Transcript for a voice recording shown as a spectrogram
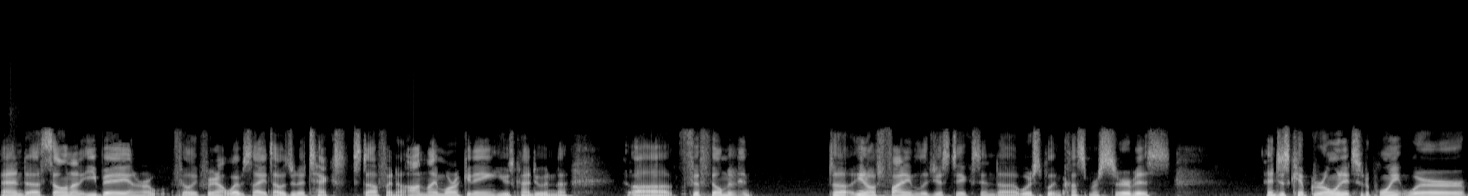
and uh, selling on eBay and our figuring out websites. I was doing the tech stuff and online marketing. He was kind of doing the uh, fulfillment uh, you know, finding logistics and uh, we're splitting customer service and just kept growing it to the point where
